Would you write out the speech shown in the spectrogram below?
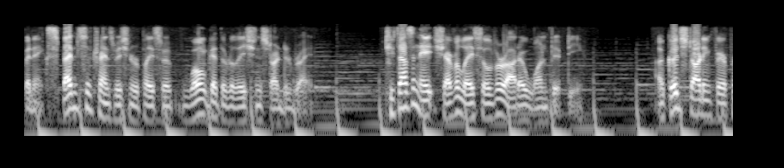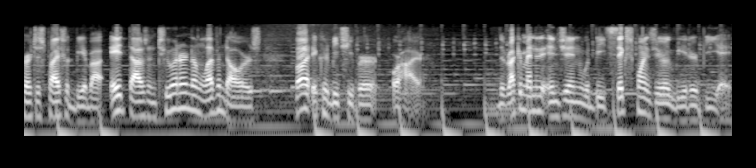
but an expensive transmission replacement won't get the relation started right. 2008 Chevrolet Silverado 150. A good starting fair purchase price would be about $8,211, but it could be cheaper or higher. The recommended engine would be 6.0 liter V8.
